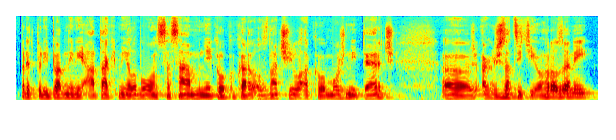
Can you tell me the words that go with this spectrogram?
pred prípadnými atakmi, lebo on sa sám niekoľkokrát označil ako možný terč, e, že sa cíti ohrozený.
